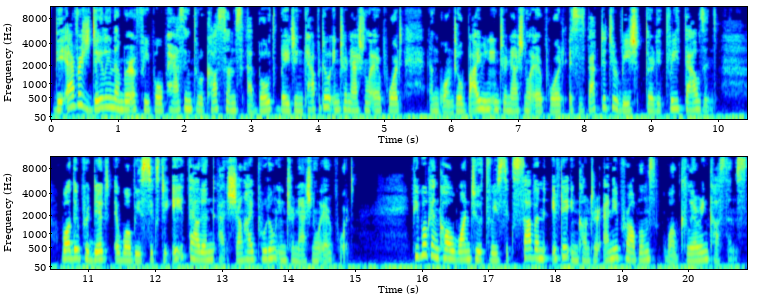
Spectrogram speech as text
the average daily number of people passing through customs at both Beijing Capital International Airport and Guangzhou Baiyun International Airport is expected to reach 33,000, while they predict it will be 68,000 at Shanghai Pudong International Airport. People can call 12367 if they encounter any problems while clearing customs.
